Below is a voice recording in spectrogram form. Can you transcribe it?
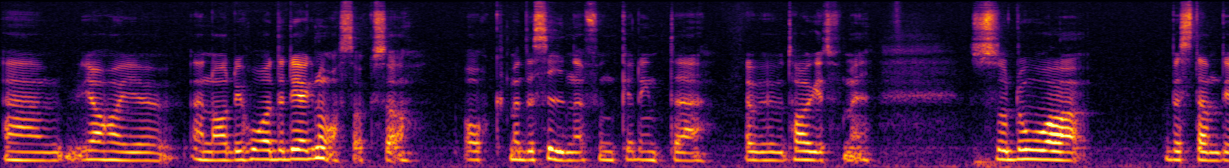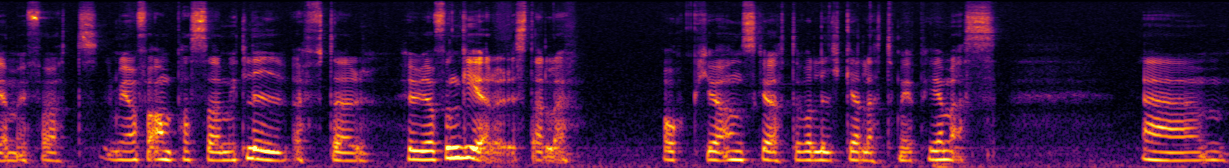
Ehm, jag har ju en ADHD-diagnos också och mediciner funkade inte överhuvudtaget för mig. Så då bestämde jag mig för att jag får anpassa mitt liv efter hur jag fungerar istället. Och jag önskar att det var lika lätt med PMS. Ehm,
